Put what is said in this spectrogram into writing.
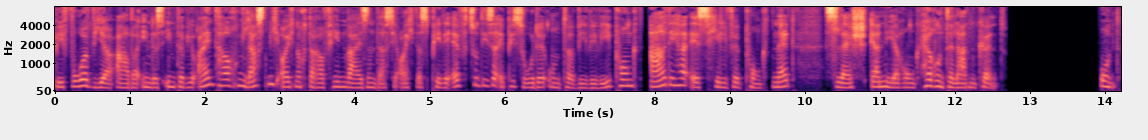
Bevor wir aber in das Interview eintauchen, lasst mich euch noch darauf hinweisen, dass ihr euch das PDF zu dieser Episode unter www.adhshilfe.net slash Ernährung herunterladen könnt. Und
